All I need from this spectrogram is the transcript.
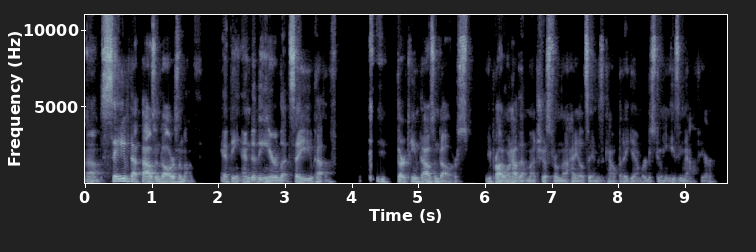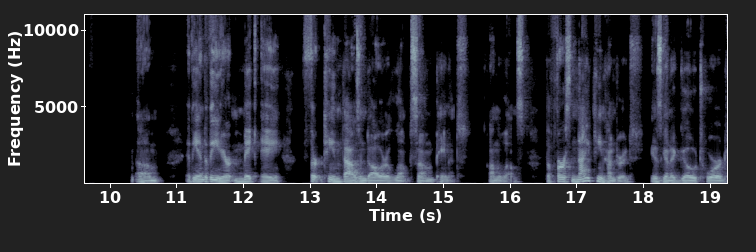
Um, save that thousand dollars a month. At the end of the year, let's say you have thirteen thousand dollars you probably won't have that much just from the high yield savings account. But again, we're just doing easy math here. Um, at the end of the year, make a $13,000 lump sum payment on the loans. The first 1900 is going to go toward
